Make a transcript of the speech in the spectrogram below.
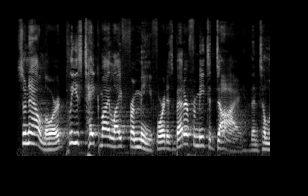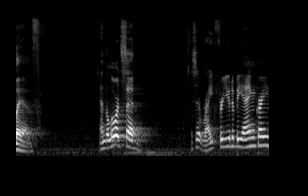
So now, Lord, please take my life from me, for it is better for me to die than to live. And the Lord said, Is it right for you to be angry?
